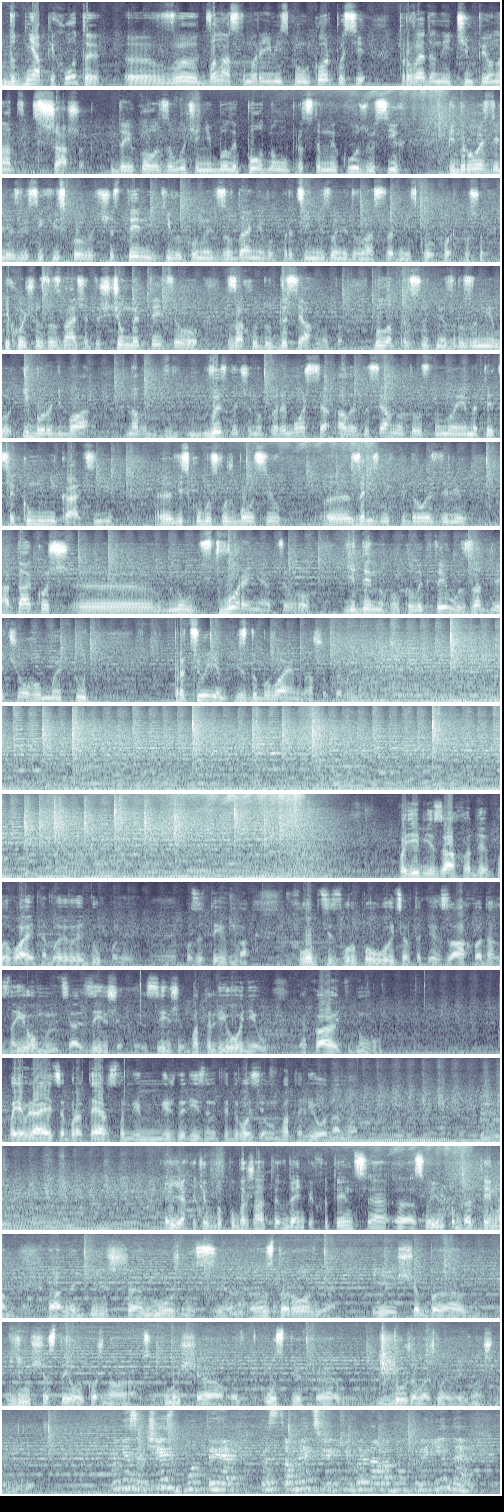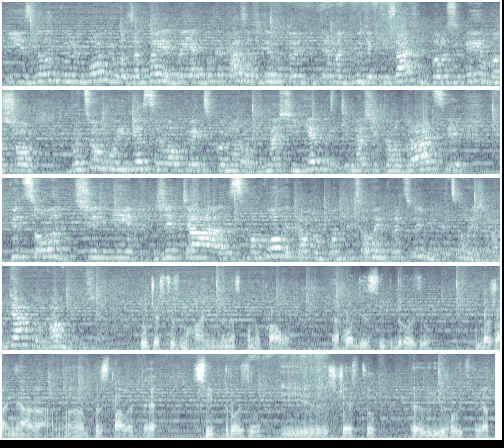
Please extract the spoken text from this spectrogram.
До Дня піхоти е, в 12-му армійському корпусі проведений чемпіонат з шашок, до якого залучені були по одному представнику з усіх підрозділів, з усіх військових частин, які виконують завдання в операційній зоні 12-го армійського корпусу. І хочу зазначити, що мети цього заходу досягнуто. Була присутня, зрозуміло, і боротьба визначено переможця, але досягнуто основної мети це комунікації е, військовослужбовців е, з різних підрозділів, а також е, ну, створення цього єдиного колективу, задля чого ми тут працюємо і здобуваємо нашу перемогу. Подібні заходи впливають на бойовий дух е, позитивно. Хлопці згуртовуються в таких заходах, знайомлюються з інших, з інших батальйонів, як кажуть, ну, появляється братерство між різними підрозділами, батальйонами. Я хотів би побажати в День піхотинця е, своїм побратимам е, найбільше мужності, здоров'я і щоб е, їм щастило кожного разу, тому що от успіх е, дуже важливий в нашому ділі. Мені за честь бути представницею, як і ви народу України, і з великою любов'ю за ми, ви як БКК завжди готові підтримати будь-який захід, бо розуміємо, що в цьому і є сила українського народу, в нашій єдності, в нашій колаборації, в підсолодженні життя смаколиками, бо для цього і працюємо, і для цього і живемо. Дякую вам дуже. Участь у змаганні мене спонукало, гордість за свій підрозділ, бажання е, представити свій підрозділ і з честю е, його відстояти.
